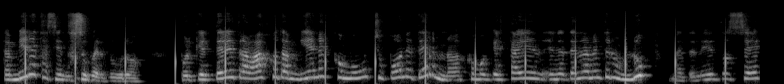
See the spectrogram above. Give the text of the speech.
también está siendo súper duro porque el teletrabajo también es como un chupón eterno, es como que está en, eternamente en un loop, ¿me entendés? Entonces,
